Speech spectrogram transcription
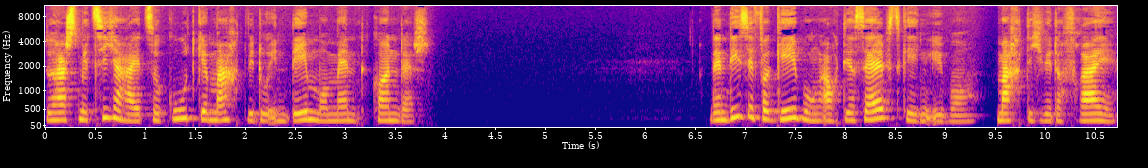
Du hast mit Sicherheit so gut gemacht, wie du in dem Moment konntest. Denn diese Vergebung auch dir selbst gegenüber macht dich wieder frei.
